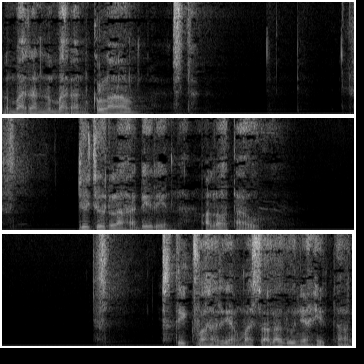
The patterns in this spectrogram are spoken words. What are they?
Lembaran-lembaran kelam. Jujurlah hadirin Allah tahu. Istighfar yang masa lalunya hitam.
